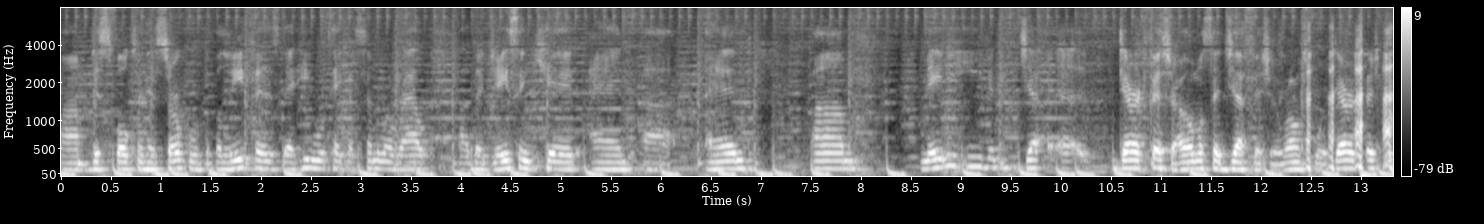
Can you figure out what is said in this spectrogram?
um, just folks in his circle, the belief is that he will take a similar route uh, that Jason Kidd and uh, and um, maybe even Je- uh, Derek Fisher. I almost said Jeff Fisher, wrong sport. Derek Fisher,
